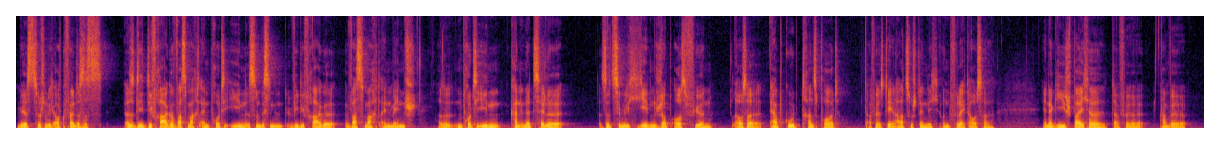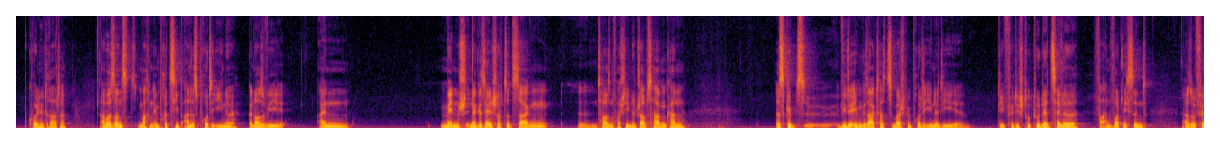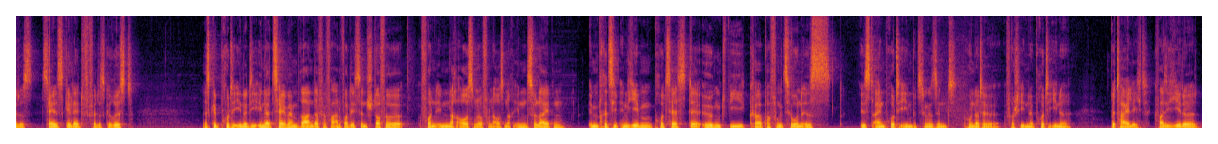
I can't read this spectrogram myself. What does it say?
Mir ist zwischendurch aufgefallen, dass es, also die, die Frage, was macht ein Protein, ist so ein bisschen wie die Frage, was macht ein Mensch? Also ein Protein kann in der Zelle so ziemlich jeden Job ausführen, außer Erbguttransport. Dafür ist DNA zuständig und vielleicht außer Energiespeicher. Dafür haben wir Kohlenhydrate. Aber sonst machen im Prinzip alles Proteine. Genauso wie ein Mensch in der Gesellschaft sozusagen äh, tausend verschiedene Jobs haben kann. Es gibt, wie du eben gesagt hast, zum Beispiel Proteine, die, die für die Struktur der Zelle verantwortlich sind, also für das Zellskelett, für das Gerüst. Es gibt Proteine, die in der Zellmembran dafür verantwortlich sind, Stoffe von innen nach außen oder von außen nach innen zu leiten. Im Prinzip in jedem Prozess, der irgendwie Körperfunktion ist, ist ein Protein, beziehungsweise sind hunderte verschiedene Proteine beteiligt. Quasi jede,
